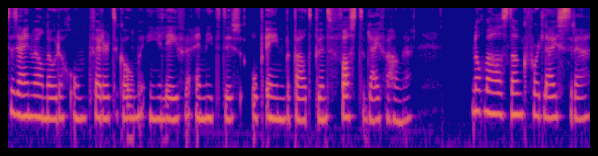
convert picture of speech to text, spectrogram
ze zijn wel nodig om verder te komen in je leven. En niet dus op één bepaald punt vast te blijven hangen. Nogmaals, dank voor het luisteren.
